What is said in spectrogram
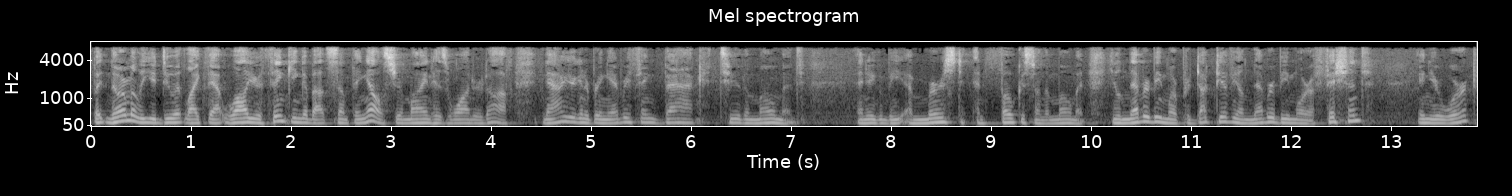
But normally you do it like that while you're thinking about something else. Your mind has wandered off. Now you're going to bring everything back to the moment and you're going to be immersed and focused on the moment. You'll never be more productive. You'll never be more efficient in your work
